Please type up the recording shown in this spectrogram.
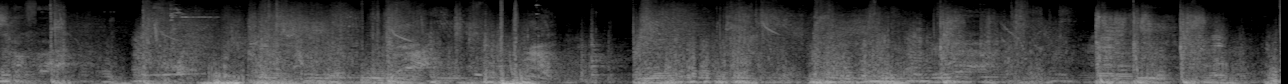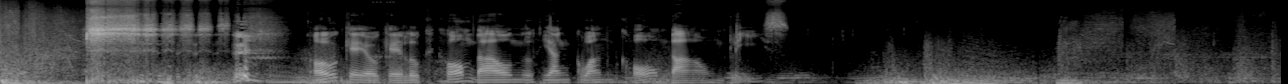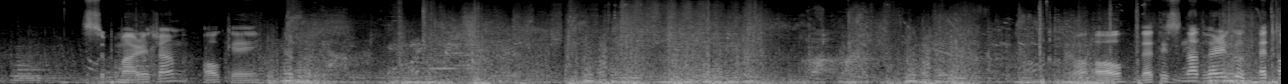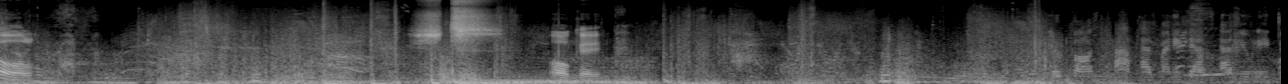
Okay, okay, look, calm down, young one, calm down, please. Super Mario Jump? Okay. Oh, that is not very good at all. Okay.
